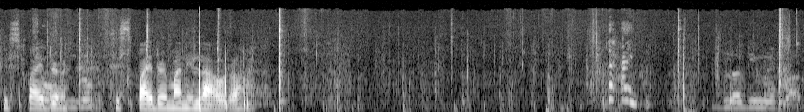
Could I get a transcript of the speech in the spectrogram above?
Si Spider. Si Spider-Man ni Laura. Vlogging my vlog.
